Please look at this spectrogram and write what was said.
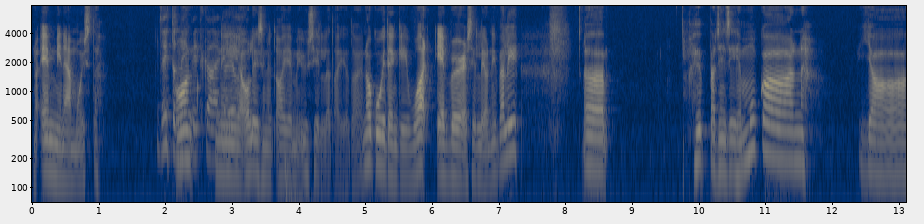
no en minä muista. Sitten on, niin pitkä aika niin, jo. ja oli se nyt aiemmin ysillä tai jotain. No kuitenkin, whatever, sille on niin väliä. Öö, hyppäsin siihen mukaan ja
